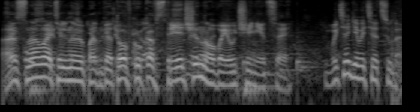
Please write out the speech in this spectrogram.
Основательную подготовку ко встрече новой ученицы. Вытягивайте отсюда.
